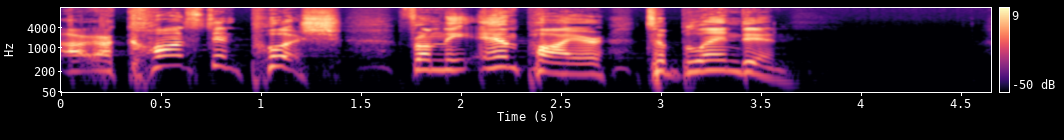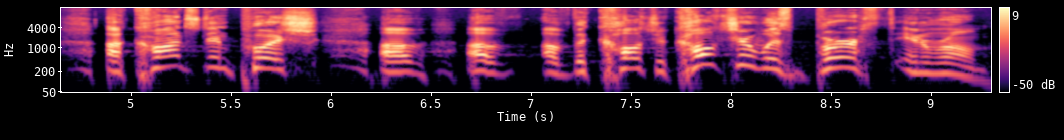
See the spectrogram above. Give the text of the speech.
a constant push from the empire to blend in a constant push of, of, of the culture. Culture was birthed in Rome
